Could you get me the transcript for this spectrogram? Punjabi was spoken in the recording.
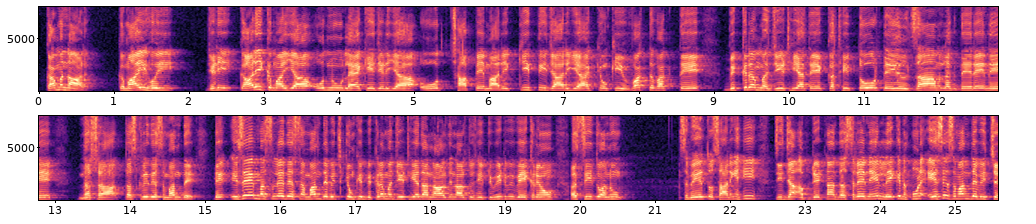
ਕੰਮ ਨਾਲ ਕਮਾਈ ਹੋਈ, ਜਿਹੜੀ ਕਾਲੀ ਕਮਾਈ ਆ, ਉਹਨੂੰ ਲੈ ਕੇ ਜਿਹੜੀ ਆ, ਉਹ ਛਾਪੇਮਾਰੀ ਕੀਤੀ ਜਾ ਰਹੀ ਆ ਕਿਉਂਕਿ ਵਕਤ-ਵਕਤ ਤੇ ਵਿਕਰਮ ਮਜੀਠੀਆ ਤੇ ਕਥਿਤ ਤੌਰ ਤੇ ਇਲਜ਼ਾਮ ਲੱਗਦੇ ਰਹੇ ਨੇ ਨਸ਼ਾ ਤਸਕਰੀ ਦੇ ਸੰਬੰਧ ਦੇ। ਤੇ ਇਸੇ ਮਸਲੇ ਦੇ ਸੰਬੰਧ ਦੇ ਵਿੱਚ ਕਿਉਂਕਿ ਵਿਕਰਮ ਮਜੀਠੀਆ ਦਾ ਨਾਲ ਦੇ ਨਾਲ ਤੁਸੀਂ ਟਵੀਟ ਵੀ ਵੇਖ ਰਹੇ ਹੋ, ਅਸੀਂ ਤੁਹਾਨੂੰ ਸਵੇਰ ਤੋਂ ਸਾਰੀਆਂ ਹੀ ਚੀਜ਼ਾਂ ਅਪਡੇਟਾਂ ਦੱਸ ਰਹੇ ਨੇ, ਲੇਕਿਨ ਹੁਣ ਇਸੇ ਸੰਬੰਧ ਦੇ ਵਿੱਚ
